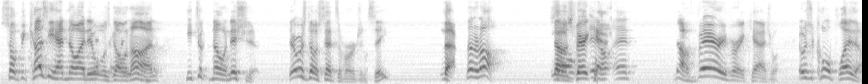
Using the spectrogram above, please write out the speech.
so because he had no idea what was going on, he took no initiative. There was no sense of urgency. No. none at all. No, it was very you know, and no, very very casual. It was a cool play though.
